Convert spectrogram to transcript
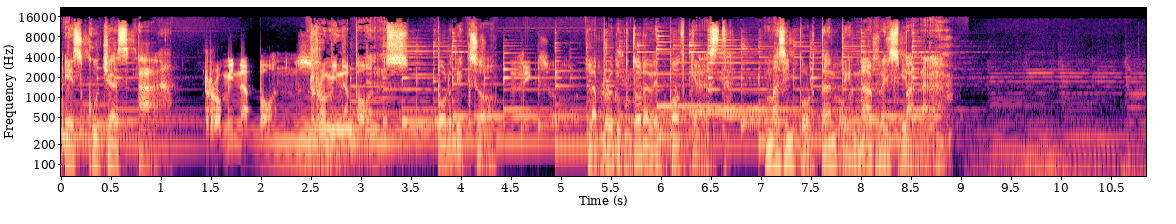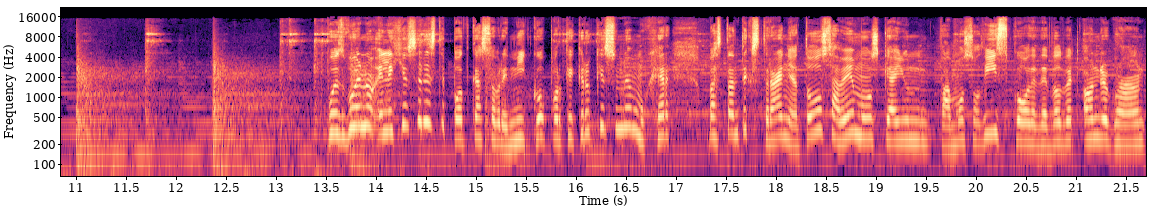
Escuchas a Romina Pons. Romina Pons. Por Dixo. Dixo. La productora del podcast más importante en habla hispana. Pues bueno, elegí hacer este podcast sobre Nico porque creo que es una mujer bastante extraña. Todos sabemos que hay un famoso disco de The Velvet Underground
